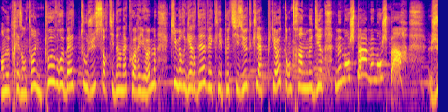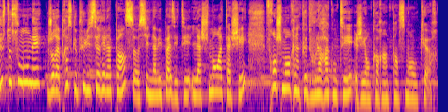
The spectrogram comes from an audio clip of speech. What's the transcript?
En me présentant une pauvre bête tout juste sortie d'un aquarium qui me regardait avec les petits yeux de clapiote en train de me dire Me mange pas, me mange pas Juste sous mon nez. J'aurais presque pu lui serrer la pince s'il n'avait pas été lâchement attaché. Franchement, rien que de vous la raconter, j'ai encore un pincement au cœur.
